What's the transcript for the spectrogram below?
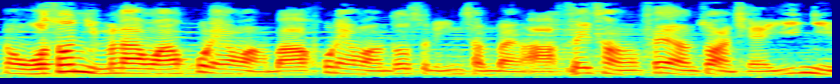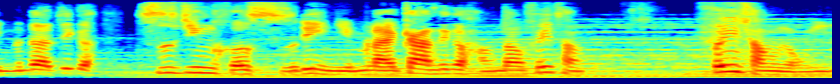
那我说你们来玩互联网吧，互联网都是零成本啊，非常非常赚钱。以你们的这个资金和实力，你们来干这个行当非常非常容易。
